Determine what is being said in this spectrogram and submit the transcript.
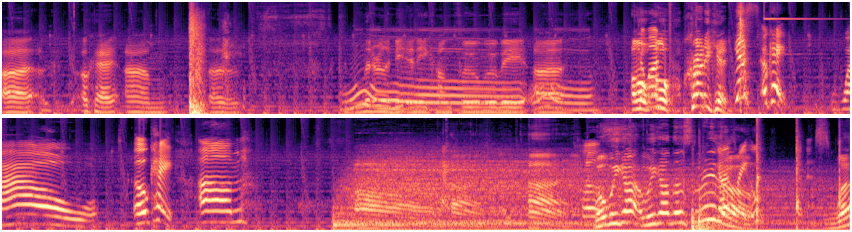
Uh, okay. Um, uh, could literally be any kung fu movie. Uh, oh, on. oh, Karate Kid. yes. Okay. Wow. Okay. Um, Ah. Time. Time. close. well, we got we got those three Got though. Three. Ooh,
